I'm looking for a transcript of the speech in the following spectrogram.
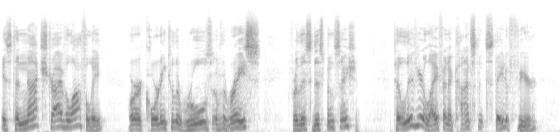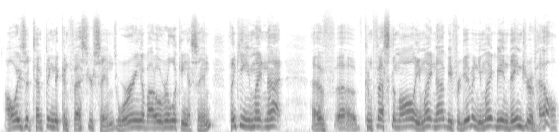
is to not strive lawfully or according to the rules of the race for this dispensation. To live your life in a constant state of fear, always attempting to confess your sins, worrying about overlooking a sin, thinking you might not have uh, confessed them all, you might not be forgiven, you might be in danger of hell,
